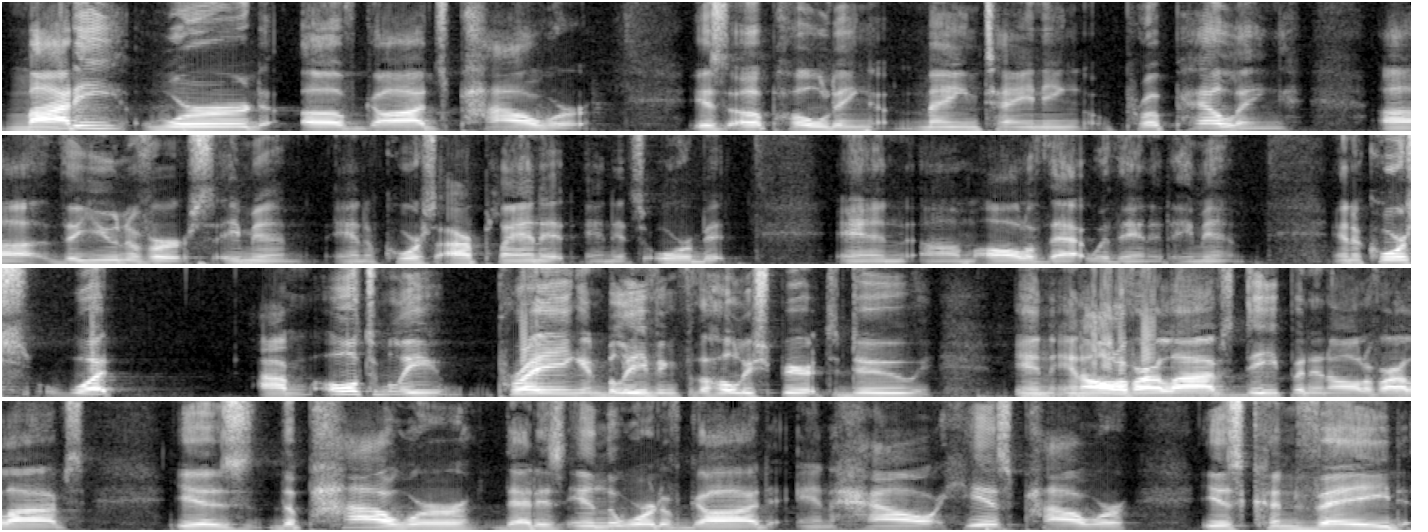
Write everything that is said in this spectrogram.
mighty Word of God's power is upholding, maintaining, propelling uh, the universe. Amen. And of course, our planet and its orbit and um, all of that within it. Amen. And of course, what I'm ultimately praying and believing for the Holy Spirit to do in, in all of our lives, deepen in all of our lives, is the power that is in the Word of God and how His power is conveyed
